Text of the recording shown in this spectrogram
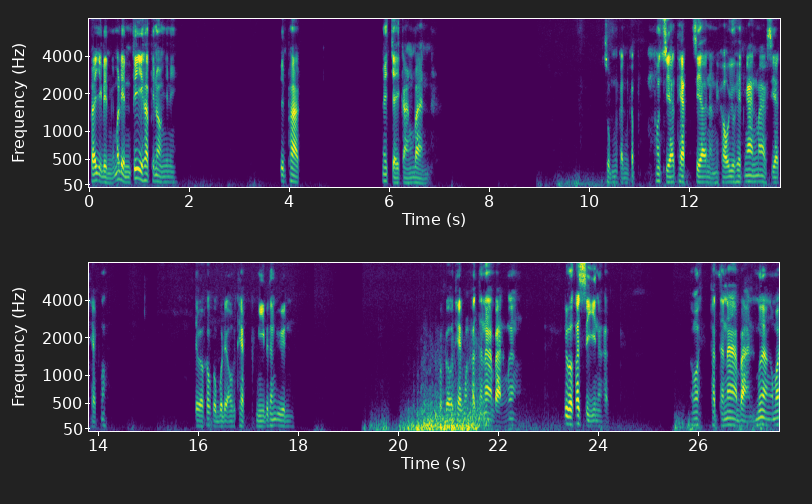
ใครอยากเล่นก็มาเล่นฟรีครับพี่น้องอยู่นี่เป็นภาคในใจกลางบ้านสมกันกับเขาเสียแท็กเสียนั่นเขาอยู่เฮ็ดงานมากเสียแท็กเนาะแต่ว่าเขาก็บ่ได้เอาแท็กหนีไปทางอื่นเขาก็เอาแท็กมาพัฒนาบ้านเมือง หรือว่าภาษีนะครับ เอามาพัฒนาบ้านเมือง เอามา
